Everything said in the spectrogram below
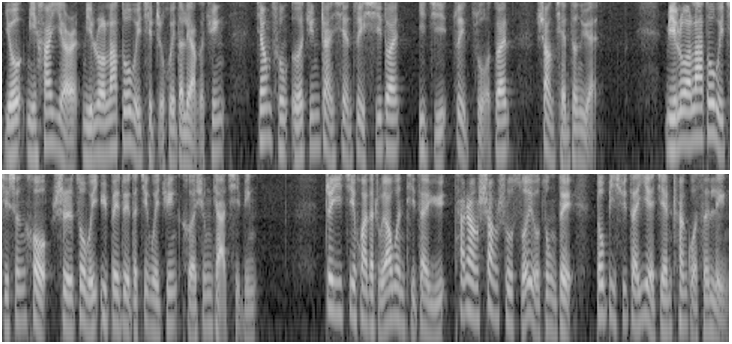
由米哈伊尔·米洛拉多维奇指挥的两个军将从俄军战线最西端以及最左端上前增援。米洛拉多维奇身后是作为预备队的禁卫军和胸甲骑兵。这一计划的主要问题在于，他让上述所有纵队都必须在夜间穿过森林，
